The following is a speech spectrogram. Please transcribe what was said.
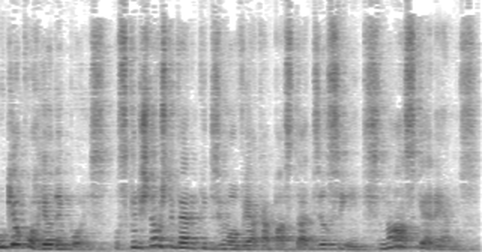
O que ocorreu depois? Os cristãos tiveram que desenvolver a capacidade de dizer o seguinte: se nós queremos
